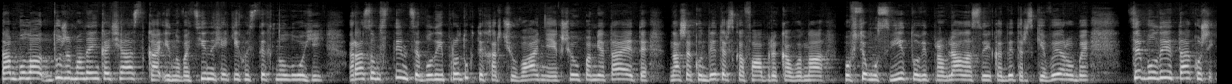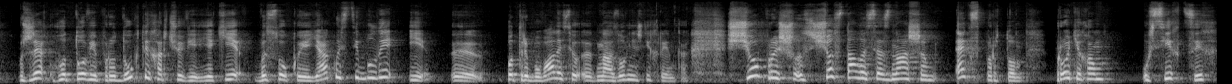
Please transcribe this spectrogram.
Там була дуже маленька частка інноваційних якихось технологій. Разом з тим, це були і продукти харчування. Якщо ви пам'ятаєте, наша кондитерська фабрика вона по всьому світу відправляла свої кондитерські вироби. Це були також вже готові продукти харчові, які високої якості були і е, потребувалися е, на зовнішніх ринках. Що пройшло, що сталося з нашим експортом протягом усіх цих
